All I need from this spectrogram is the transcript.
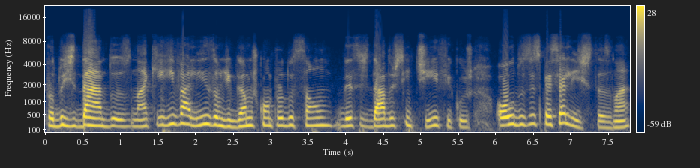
produz dados né, que rivalizam, digamos, com a produção desses dados científicos ou dos especialistas. Né?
